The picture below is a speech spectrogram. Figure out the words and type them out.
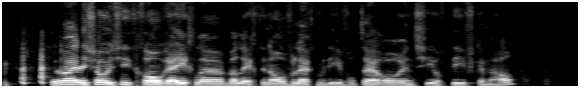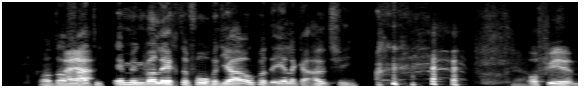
Kunnen wij zoiets niet gewoon regelen, wellicht in overleg met Evil Terror in het Sea of Thieves kanaal? Want dan Nou ja. gaat die stemming wellicht er volgend jaar ook wat eerlijker uitzien. Of je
